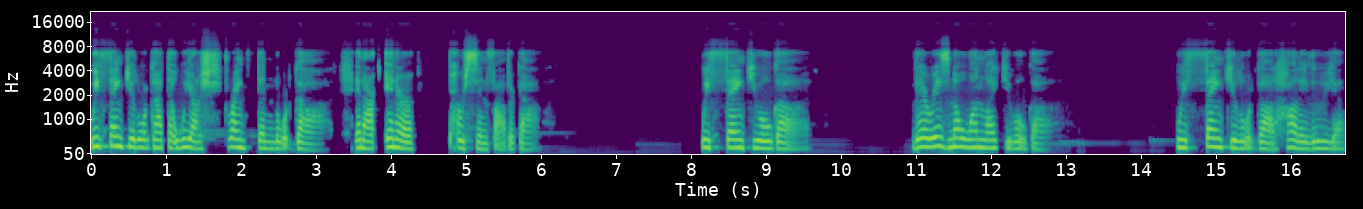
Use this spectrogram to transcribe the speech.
We thank you, Lord God, that we are strengthened, Lord God, in our inner person, Father God. We thank you, oh God. There is no one like you, oh God. We thank you, Lord God. Hallelujah.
